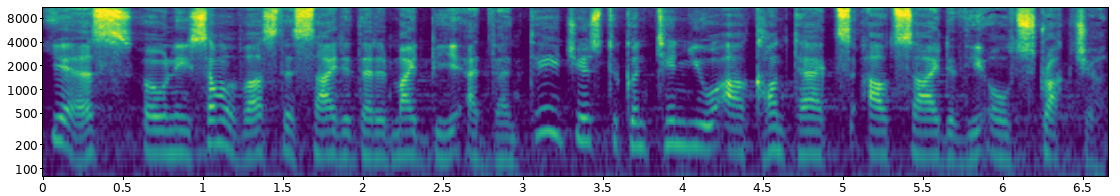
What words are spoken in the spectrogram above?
Yes, only some of us decided that it might be advantageous to continue our contacts outside of the old structure,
